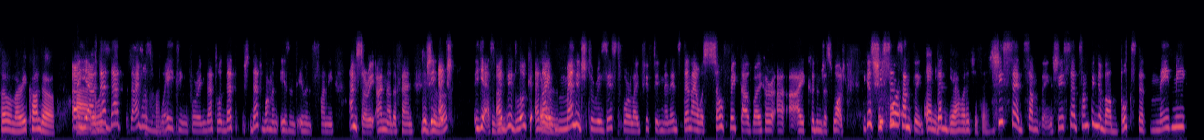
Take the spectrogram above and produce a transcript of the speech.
So Marie Kondo, Uh, Uh, yeah, that that I so was funny. waiting for it. That was that that woman isn't even funny. I'm sorry, I'm not a fan. did she you look? actu- yes, I did look, and I oh. managed to resist for like 15 minutes. Then I was so freaked out by her, I, I couldn't just watch because she Before said something Any? that yeah. What did she say? she said something. She said something about books that made me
